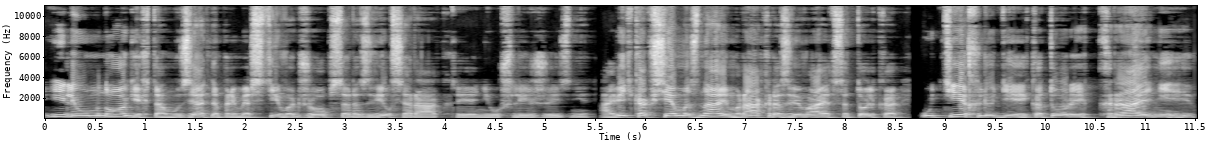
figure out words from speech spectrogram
или у многих там взять, например, Стива Джобса, развился рак, и они ушли из жизни. А ведь, как все мы знаем, рак развивается только у тех людей, которые крайне,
